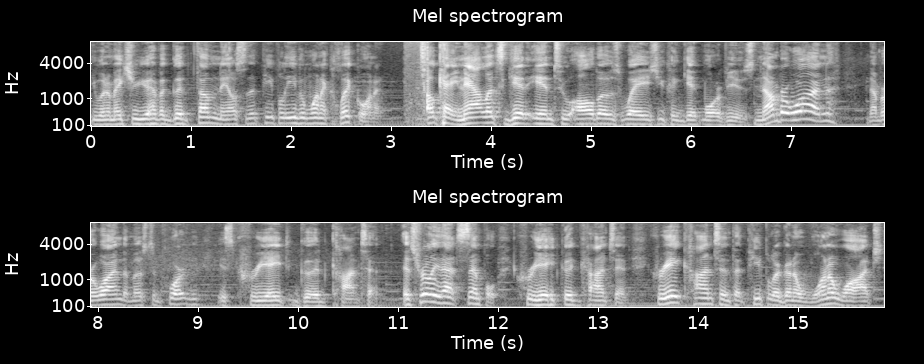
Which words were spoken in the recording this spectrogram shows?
You want to make sure you have a good thumbnail so that people even want to click on it. Okay now let's get into all those ways you can get more views. Number one number one the most important is create good content. It's really that simple. Create good content. Create content that people are going to want to watch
